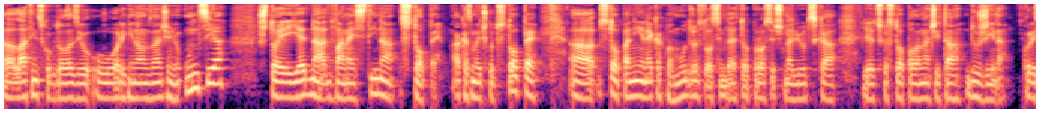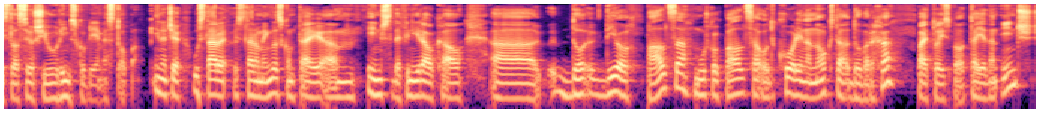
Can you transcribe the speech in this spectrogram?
latinskog dolazi u originalnom značenju uncija, što je jedna dvanaestina stope. A kad smo već kod stope, stopa nije nekakva mudrost, osim da je to prosječna ljudska, ljudska stopala, znači ta dužina. Koristila se još i u rimsko vrijeme stopa. Inače, u, staro, starom engleskom taj um, inch se definirao kao dio palca, muškog palca od korijena nokta do vrha, pa je to ispao taj jedan inč,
